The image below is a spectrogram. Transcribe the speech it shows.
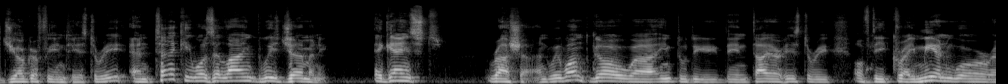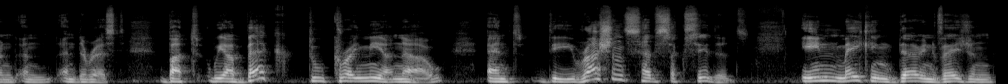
geography and history, and Turkey was aligned with Germany against Russia. And we won't go uh, into the, the entire history of the Crimean War and, and, and the rest. But we are back to Crimea now, and the Russians have succeeded in making their invasion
